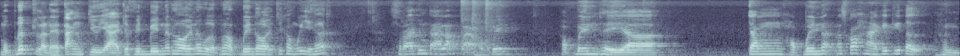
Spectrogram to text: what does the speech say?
Mục đích là để tăng chiều dài cho viên pin nó thôi nó vừa với hộp pin thôi chứ không có gì hết. Sau đó chúng ta lắp vào hộp pin. Hộp pin thì uh, trong hộp pin đó, nó có hai cái ký tự hình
